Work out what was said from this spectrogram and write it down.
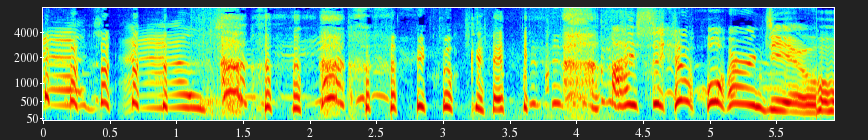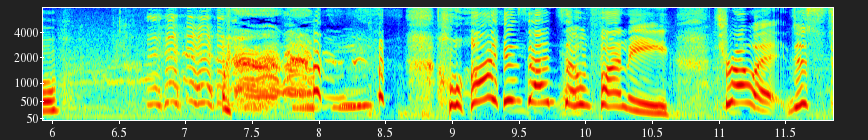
Ouch, ouch. Are you okay? I should have warned you. Why is that so funny? Throw it. Just.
